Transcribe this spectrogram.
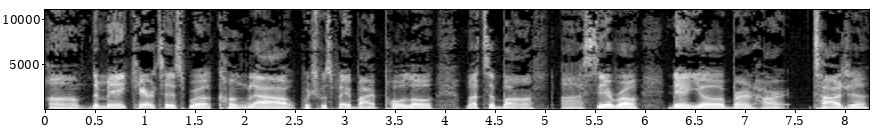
Um, the main characters were Kung Lao, which was played by Polo Matsuban, uh, Zero, Daniel Bernhardt, Taja,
